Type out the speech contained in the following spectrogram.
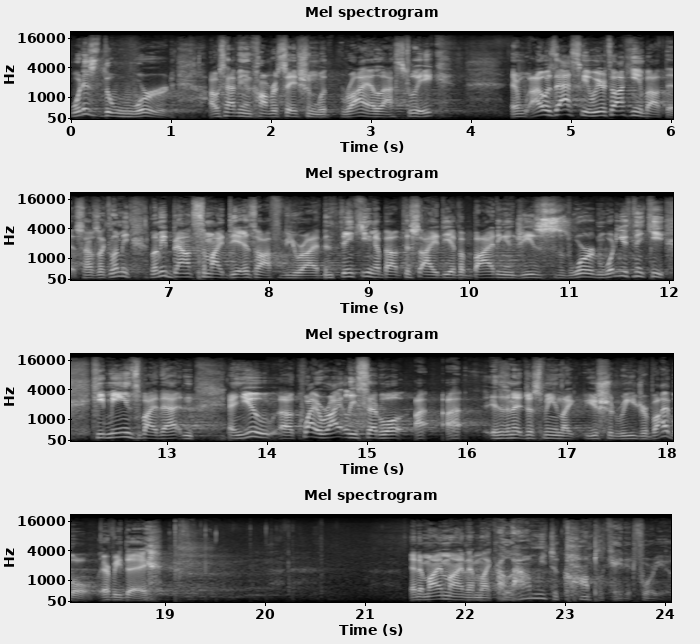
What is the Word? I was having a conversation with Raya last week, and I was asking, we were talking about this. I was like, let me, let me bounce some ideas off of you, right? I've been thinking about this idea of abiding in Jesus' word. And what do you think he, he means by that? And, and you uh, quite rightly said, well, I, I, isn't it just mean like you should read your Bible every day? And in my mind, I'm like, allow me to complicate it for you.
